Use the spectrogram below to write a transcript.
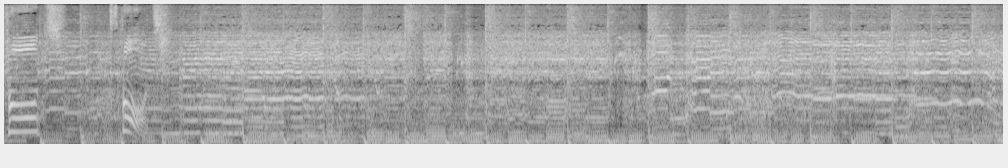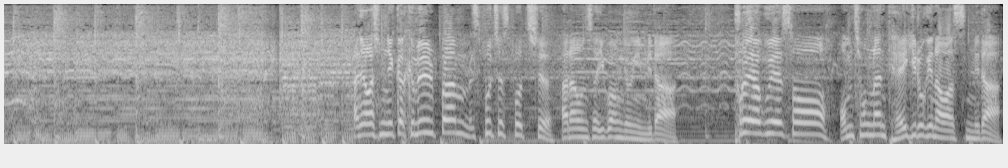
스포츠 스포츠. 안녕하십니까. 금요일 밤 스포츠 스포츠. 아나운서 이광용입니다. 프로야구에서 엄청난 대기록이 나왔습니다.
